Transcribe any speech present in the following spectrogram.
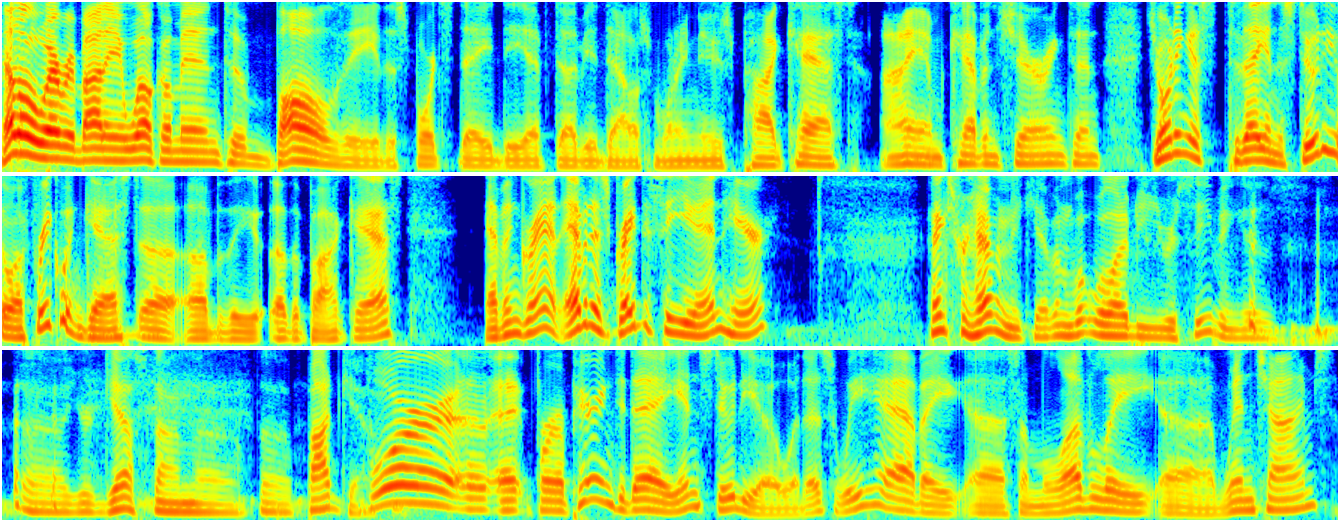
Hello, everybody, and welcome into Ballzy, the Sports Day DFW Dallas Morning News podcast. I am Kevin Sherrington. Joining us today in the studio, a frequent guest uh, of the of the podcast, Evan Grant. Evan, it's great to see you in here. Thanks for having me, Kevin. What will I be receiving as uh, your guest on the, the podcast? For uh, for appearing today in studio with us, we have a uh, some lovely uh, wind chimes.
